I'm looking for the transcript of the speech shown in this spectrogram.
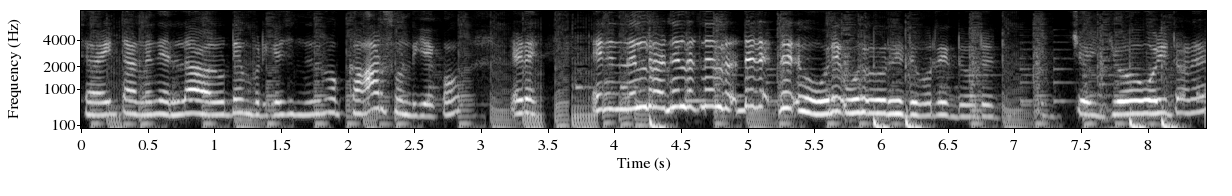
சரி ரைட் அதுலேருந்து எல்லா அவுட்டையும் படிக்க வச்சு கார் சவுண்டு கேட்கும். எடே ஏய் நில்ற நில்ற நில்ற ஒரே ஒரு ஒரு ரெண்டு ஒரு ரெண்டு ஒரு. ரெண்டு ஐயோ ஓடிட்டானே.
